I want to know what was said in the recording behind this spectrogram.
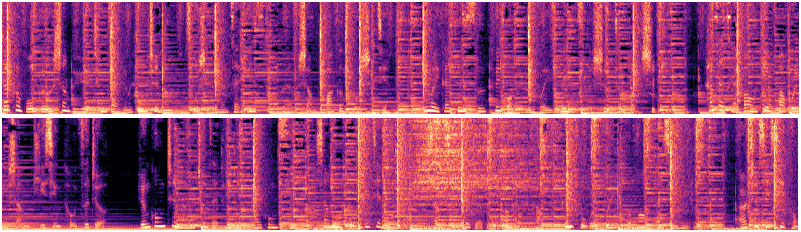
扎克伯格上个月称赞人工智能促使人们在 Instagram 上花更多时间，因为该公司推广名为 Reels 的社交短视频。他在财报电话会议上提醒投资者，人工智能正在推动该公司向用户推荐内容，向消费者投放广告，根除违规和冒犯性内容。而这些系统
